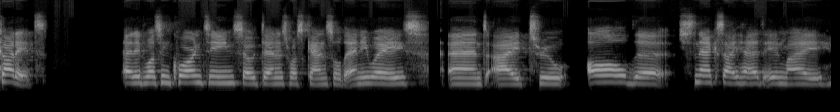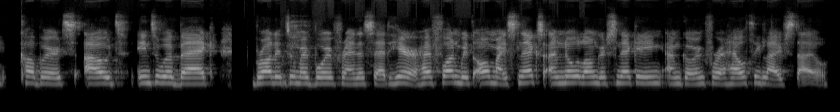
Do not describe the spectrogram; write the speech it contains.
cut it and it was in quarantine so tennis was cancelled anyways. And i threw all the snacks i had in my cupboards out into a bag brought it to my boyfriend and said here have fun with all my snacks. I'm no longer snacking. I'm going for a healthy lifestyle.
